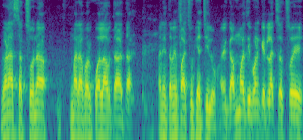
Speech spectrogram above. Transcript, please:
ઘણા શખ્સોના મારા પર કોલ આવતા હતા અને તમે પાછું ખેંચી લો. અને ગામમાંથી પણ કેટલાક શખ્સોએ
